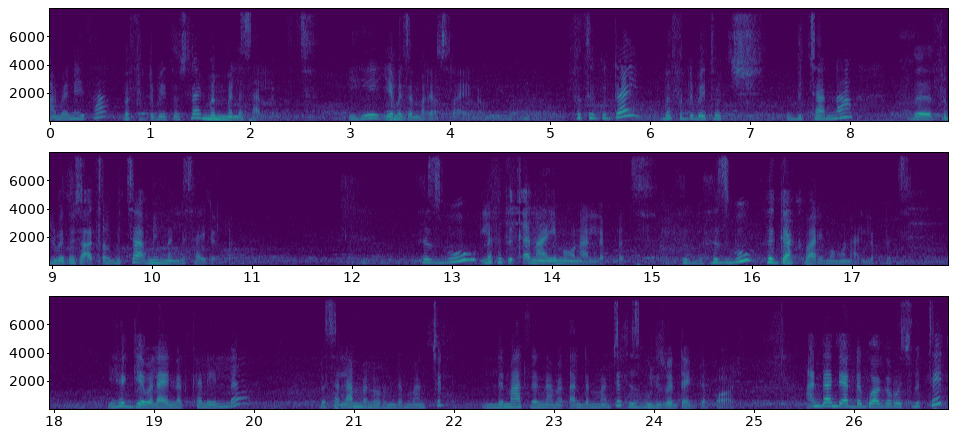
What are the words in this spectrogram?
አመኔታ በፍርድ ቤቶች ላይ መመለስ አለበት። ይሄ የመጀመሪያው ስራዬ ነው የሚሆነው። ፍትህ ጉዳይ በፍርድ ቤቶች ብቻና በፍርድ ቤቶች አጥር ብቻ የሚመለስ አይደለም። ህዝቡ ለፍትህ ቀናኢ መሆን አለበት። ህዝቡ ህግ አክባሪ መሆን አለበት። የህግ የበላይነት ከሌለ በሰላም መኖር እንደማንችል፣ ልማት ልናመጣ እንደማንችል ህዝቡ ሊረዳ ይገባዋል። አንዳንድ ያደጉ ሀገሮች ብትሄድ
